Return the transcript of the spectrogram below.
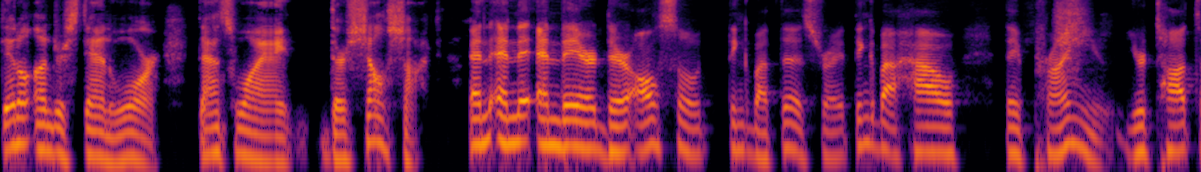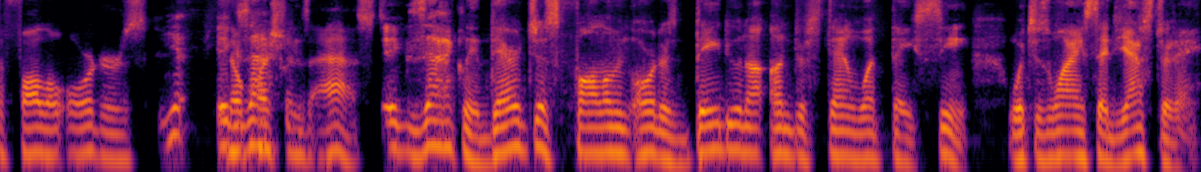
They don't understand war. That's why they're shell shocked. and and and they're they're also think about this right think about how they prime you you're taught to follow orders Yeah, no questions asked Exactly. They're just following orders. They do not understand what they see, which is why I said yesterday,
